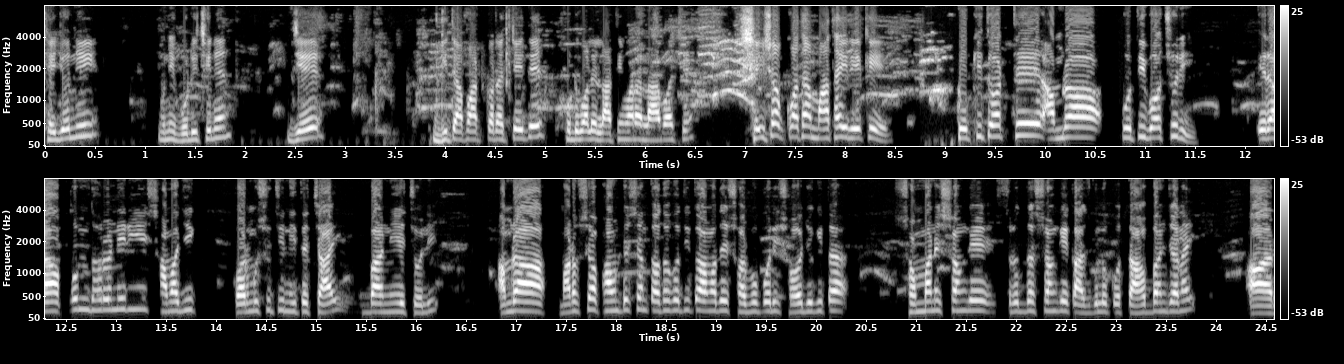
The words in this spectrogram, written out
সেই জন্যই উনি বলেছিলেন যে গীতা পাঠ করার চাইতে ফুটবলে লাথি মারা লাভ আছে। সেই সব কথা মাথায় রেখে প্রকৃত অর্থে আমরা প্রতি বছরই এরকম ধরনেরই সামাজিক কর্মসূচি নিতে চাই বা নিয়ে চলি। আমরা মানব সেবা ফাউন্ডেশন তথাকথিত আমাদের সর্বোপরি সহযোগিতা, সম্মানের সঙ্গে, শ্রদ্ধার সঙ্গে কাজগুলো করতে আহ্বান জানাই। আর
